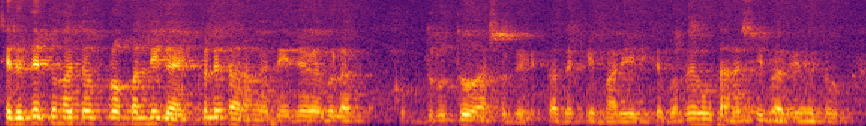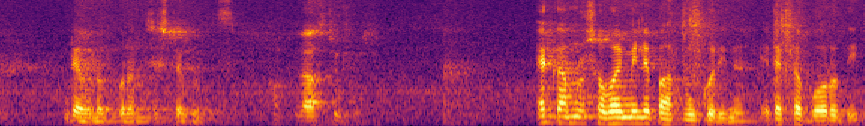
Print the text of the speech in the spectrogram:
ছেলেদেরকে হয়তো প্রপারলি গাইড করলে তারা হয়তো এই জায়গাগুলো খুব দ্রুত আসলে তাদেরকে বাড়িয়ে নিতে পারবে এবং তারা সেইভাবে হয়তো ডেভেলপ করার চেষ্টা করছে লাস্ট এক আমরা সবাই মিলে পারফর্ম করি না এটা একটা বড় দিক।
